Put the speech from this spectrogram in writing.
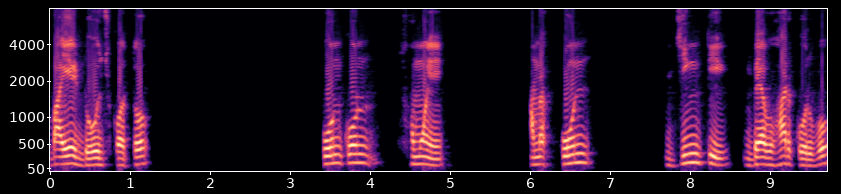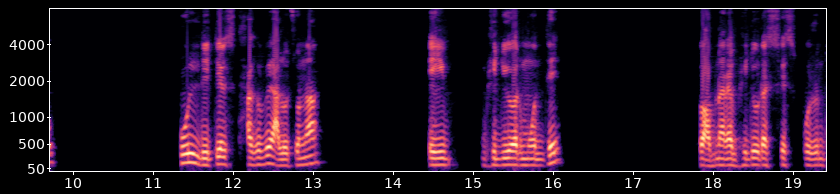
বা এর ডোজ কত কোন কোন সময়ে আমরা কোন জিঙ্কটি ব্যবহার করব, ফুল ডিটেলস থাকবে আলোচনা এই ভিডিওর মধ্যে। তো আপনারা ভিডিওটা শেষ পর্যন্ত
